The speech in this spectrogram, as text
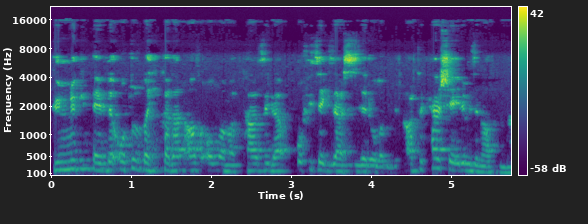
günlük evde 30 dakikadan az olmamak tarzıyla ofis egzersizleri olabilir. Artık her şey elimizin altında.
